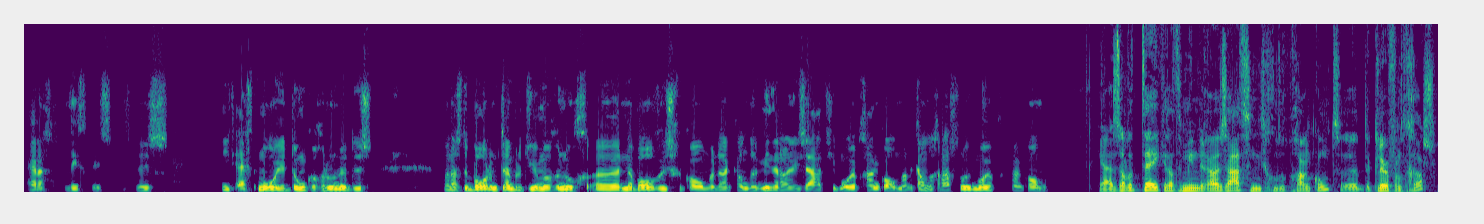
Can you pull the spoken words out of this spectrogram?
erg licht is. Dus het is niet echt mooie donkergroene. Dus, maar als de bodemtemperatuur maar genoeg naar boven is gekomen, dan kan de mineralisatie mooi op gang komen. Dan kan de grasgroei mooi op gang komen. Ja, is dat het teken dat de mineralisatie niet goed op gang komt? De kleur van het gras?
